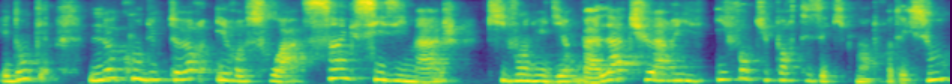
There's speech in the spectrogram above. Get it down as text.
Et donc, le conducteur, il reçoit 5-6 images qui vont lui dire, bah là, tu arrives, il faut que tu portes tes équipements de protection.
